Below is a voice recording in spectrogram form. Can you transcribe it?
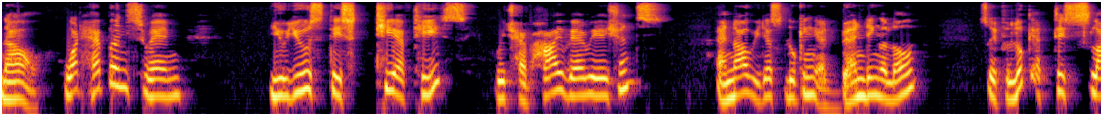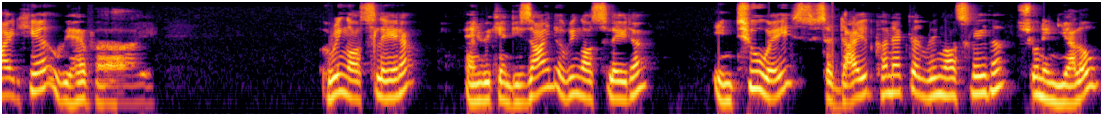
Now, what happens when you use these TFTs, which have high variations, and now we're just looking at bending alone. So if you look at this slide here, we have a ring oscillator, and we can design a ring oscillator in two ways. It's a diode connected ring oscillator, shown in yellow,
